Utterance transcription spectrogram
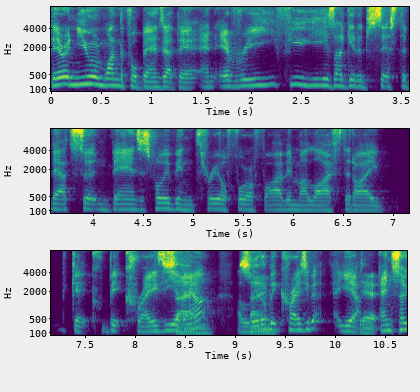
There are new and wonderful bands out there, and every few years I get obsessed about certain bands. There's probably been three or four or five in my life that I get a bit crazy Same, about, a little bit crazy about. Yeah. Yeah. and so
